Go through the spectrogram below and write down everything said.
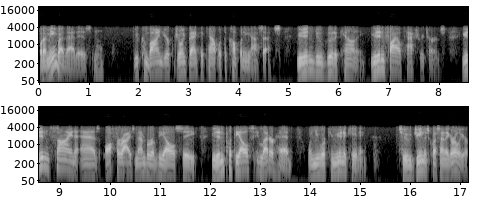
What I mean by that is mm-hmm. you combined your joint bank account with the company assets. You didn't do good accounting. You didn't file tax returns. You didn't sign as authorized member of the LLC. You didn't put the LLC letterhead when you were communicating. To Gina's question, I think earlier,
